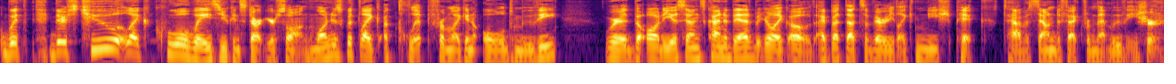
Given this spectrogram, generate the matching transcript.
with, there's two like cool ways you can start your song. One is with like a clip from like an old movie where the audio sounds kind of bad, but you're like, oh, I bet that's a very like niche pick to have a sound effect from that movie. Sure.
